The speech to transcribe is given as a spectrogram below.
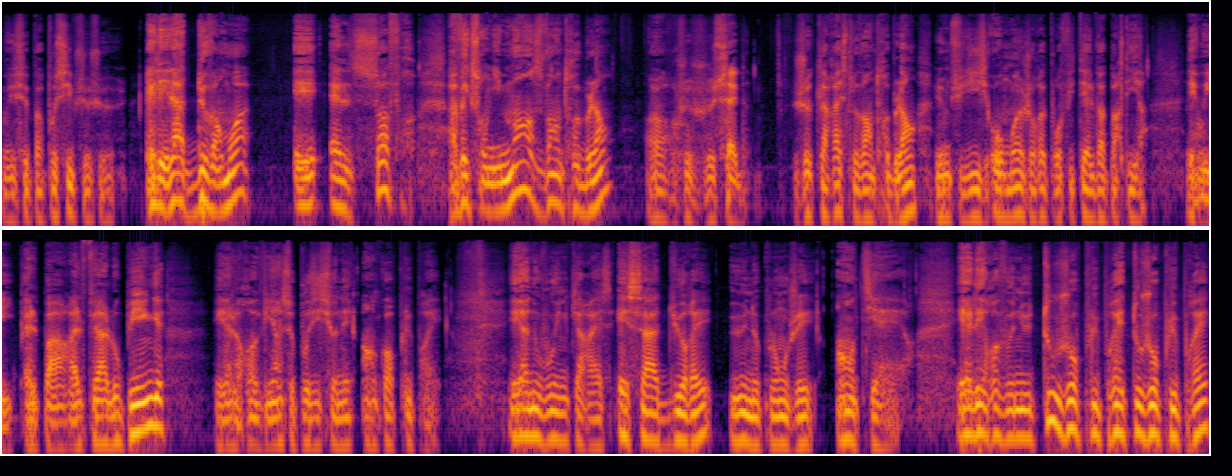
oui c'est pas possible, je, je- elle est là devant moi, et elle s'offre avec son immense ventre blanc. Alors je, je cède. Je caresse le ventre blanc, je me suis dit, au moins j'aurais profité, elle va partir. Et oui, elle part, elle fait un looping, et elle revient se positionner encore plus près. Et à nouveau une caresse, et ça a duré une plongée entière. Et elle est revenue toujours plus près, toujours plus près,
